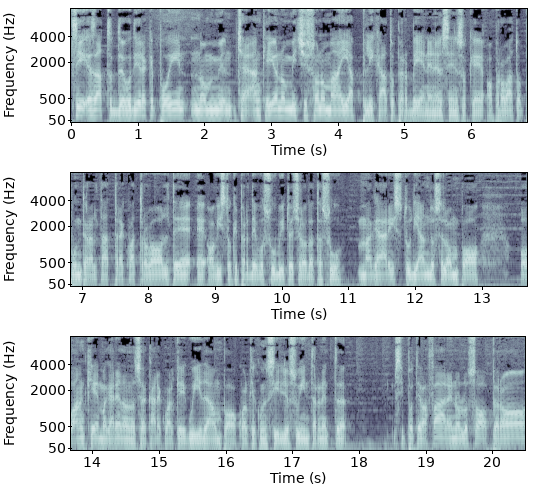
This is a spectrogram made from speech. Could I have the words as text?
Sì, esatto, devo dire che poi mi, cioè, anche io non mi ci sono mai applicato per bene, nel senso che ho provato appunto in realtà 3-4 volte e ho visto che perdevo subito e ce l'ho data su, magari studiandosela un po' o anche magari andando a cercare qualche guida, un po' qualche consiglio su internet si poteva fare, non lo so, però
